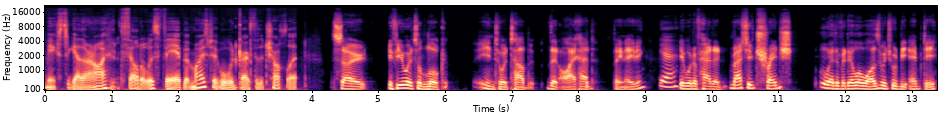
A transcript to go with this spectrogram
mixed together, and I felt it was fair. But most people would go for the chocolate. So if you were to look into a tub that I had been eating, Yeah. it would have had a massive trench where the vanilla was, which would be empty.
